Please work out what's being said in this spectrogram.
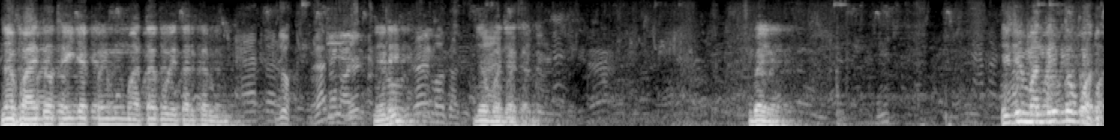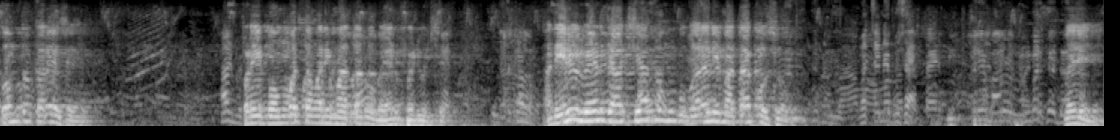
ના ફાયદો થઈ જાય પછી હું માતા કોઈ તર કરું. તો જો મજા કર. ભાઈ. એ જે મંદિર તો બધકોમ તો કરે છે. પણ એ કોમમાં તમારી માતાનું વેણ પડ્યું છે. અને એવી વેણ જાગશે તો હું ગુબારાની માતા કહું છું. ભાઈ,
